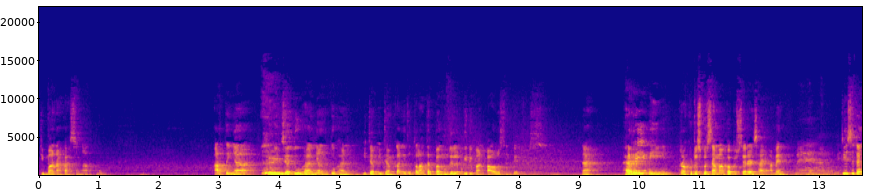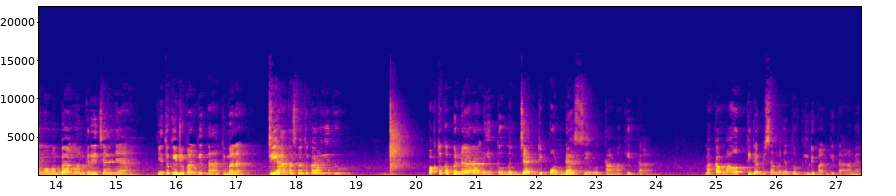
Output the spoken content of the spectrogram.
di manakah sengatmu?" Artinya gereja Tuhan yang Tuhan idam-idamkan itu telah terbangun dalam kehidupan Paulus dan Petrus. Nah, hari ini Roh Kudus bersama Bapak Saudara dan saya, amin. Dia sedang mau membangun gerejanya, yaitu kehidupan kita di mana? Di atas batu karang itu. Waktu kebenaran itu menjadi pondasi utama kita, maka maut tidak bisa menyentuh kehidupan kita. Amin.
